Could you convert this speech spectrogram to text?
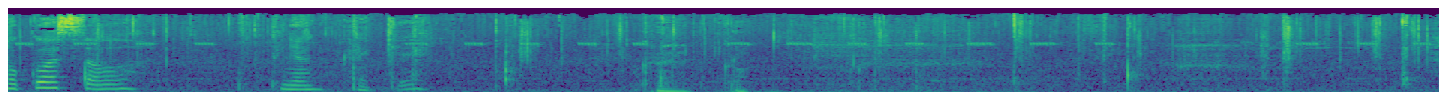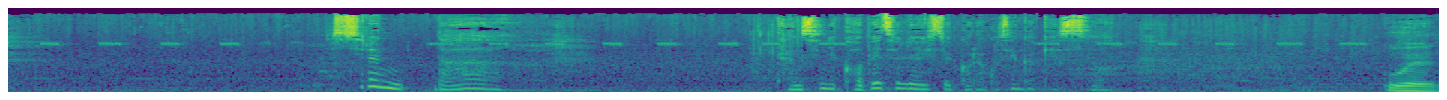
먹고 왔어. 그냥 갈게. 그래, 그럼. 실은 나 당신이 겁에 질려 있을 거라고 생각했어. 왜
